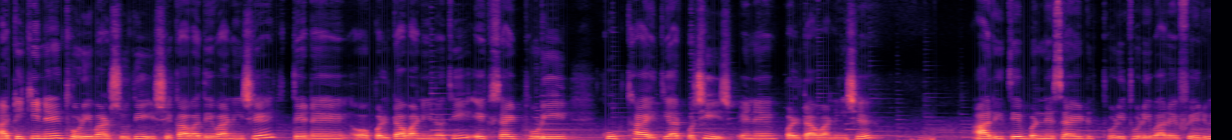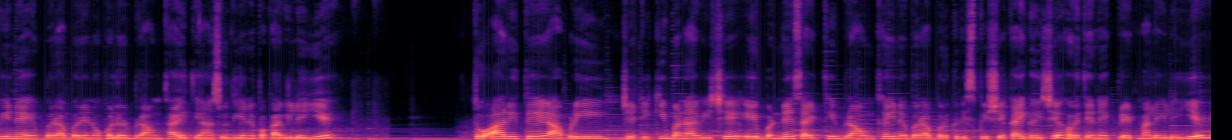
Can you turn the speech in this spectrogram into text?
આ ટીકીને થોડી વાર સુધી શેકાવા દેવાની છે. તેને પલટાવાની નથી. એક સાઈડ થોડી કૂક થાય ત્યાર પછી જ એને પલટાવવાની છે. આ રીતે બંને સાઈડ થોડી થોડી વારે ફેરવીને બરાબર એનો કલર બ્રાઉન થાય ત્યાં સુધી એને પકાવી લઈએ. તો આ રીતે આપણી જે ટીકી બનાવી છે એ બંને સાઈડથી બ્રાઉન થઈને બરાબર ક્રિસ્પી શેકાઈ ગઈ છે. હવે તેને એક પ્લેટમાં લઈ લઈએ.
